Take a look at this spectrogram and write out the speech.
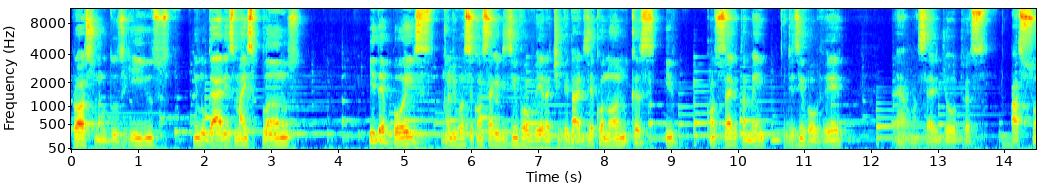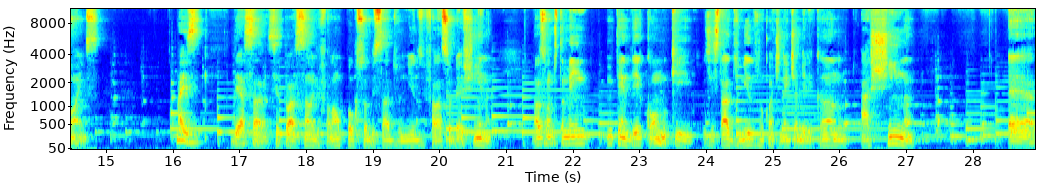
próximo dos rios, em lugares mais planos e depois onde você consegue desenvolver atividades econômicas e consegue também desenvolver é, uma série de outras ações. Mas dessa situação de falar um pouco sobre os Estados Unidos e falar sobre a China, nós vamos também entender como que os Estados Unidos no continente americano, a China é,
